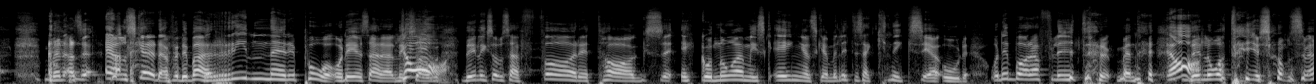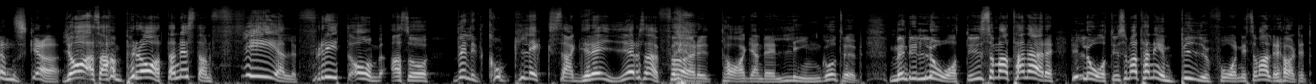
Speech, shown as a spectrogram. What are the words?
Men alltså jag älskar det där för det bara rinner på och det är så här, liksom, Ja! det är liksom så här företagsekonomisk engelska med lite så här knixiga ord och det bara flyter men Ja! det låter ju som svenska. Ja, alltså han pratar nästan felfritt om, alltså väldigt komplexa grejer, så här företagande lingo typ. Men det låter ju som att han är, det låter ju som att han är en byfånig som aldrig hört ett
